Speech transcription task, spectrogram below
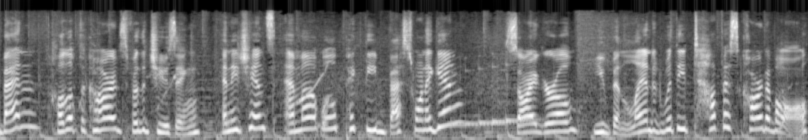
Ben, hold up the cards for the choosing. Any chance Emma will pick the best one again? Sorry, girl, you've been landed with the toughest card of all.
